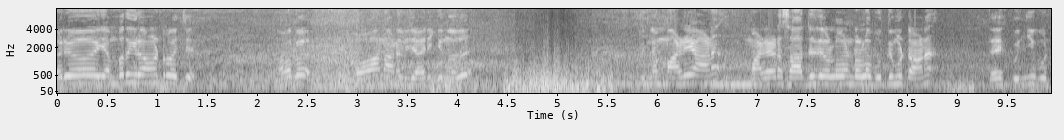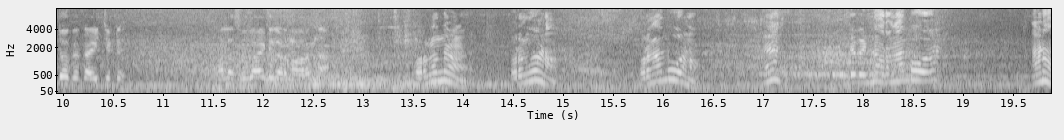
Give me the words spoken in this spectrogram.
ഒരു എൺപത് കിലോമീറ്റർ വെച്ച് നമുക്ക് പോകാമെന്നാണ് വിചാരിക്കുന്നത്. പിന്നെ മഴയാണ്. മഴയുടെ സാധ്യത ഉള്ളതുകൊണ്ടുള്ള ബുദ്ധിമുട്ടാണ്. ദേ കുഞ്ഞി പുട്ടുമൊക്കെ കഴിച്ചിട്ട് നല്ല സുഖമായിട്ട് കിടന്നു ഉറങ്ങുക. ഉറങ്ങുന്നതാണ്? ഉറങ്ങുവാണോ? ഉറങ്ങാൻ പോവാണോ? ഏ? എന്റെ പെണ്ണ് ഉറങ്ങാൻ പോവാ. ആണോ?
